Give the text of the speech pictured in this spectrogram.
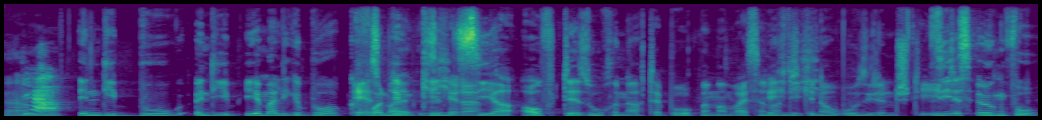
ähm, Ja. in, die Bu in die ehemalige Burg von Erstmal dem sind Kicherer. sie ja auf der Suche nach der Burg, weil man weiß ja noch Richtig. nicht genau, wo sie denn steht. Sie ist irgendwo.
